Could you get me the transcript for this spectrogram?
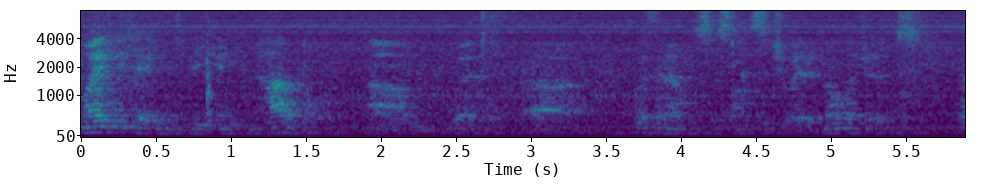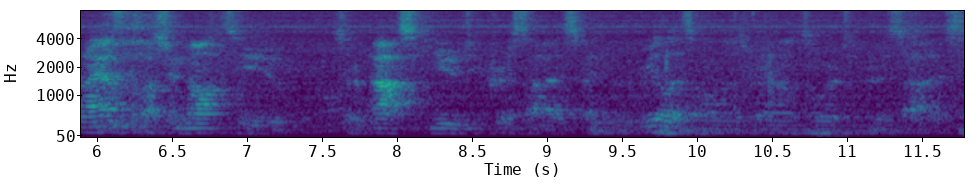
might be taken to be incompatible um, with, uh, with an emphasis on situated knowledges. And I ask the question not to sort of ask you to criticize speculative realism on those grounds, or to criticize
